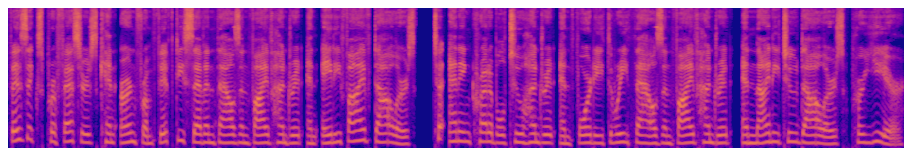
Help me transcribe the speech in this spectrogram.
physics professors can earn from $57,585 to an incredible $243,592 per year,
